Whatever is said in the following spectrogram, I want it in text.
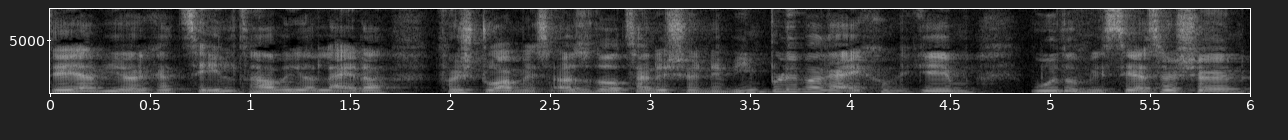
der, wie ich euch erzählt habe, ja leider verstorben ist. Also da hat es eine schöne Wimpelüberreichung gegeben. Uhrturm ist sehr, sehr schön.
